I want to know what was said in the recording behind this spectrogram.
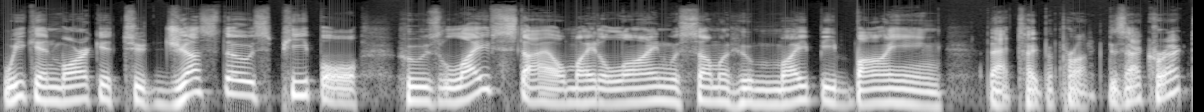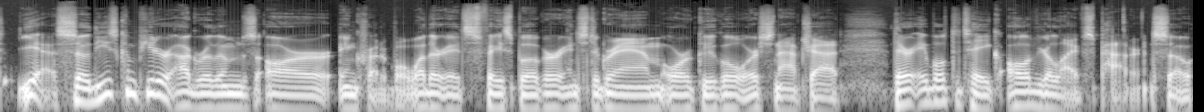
We can market to just those people whose lifestyle might align with someone who might be buying that type of product. Is that correct? Yeah. So these computer algorithms are incredible. Whether it's Facebook or Instagram or Google or Snapchat, they're able to take all of your life's patterns. So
